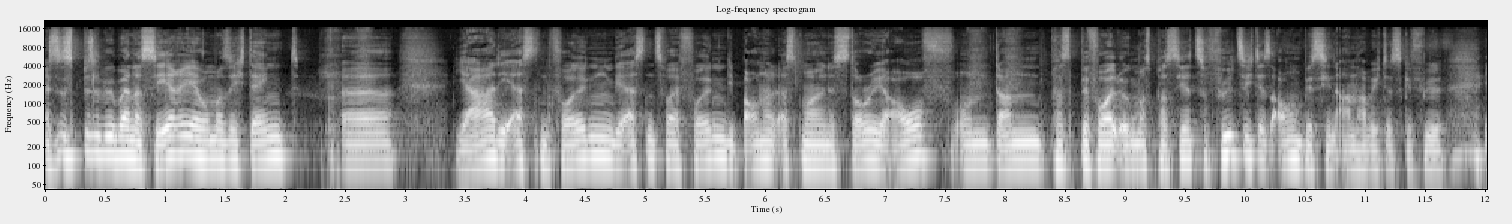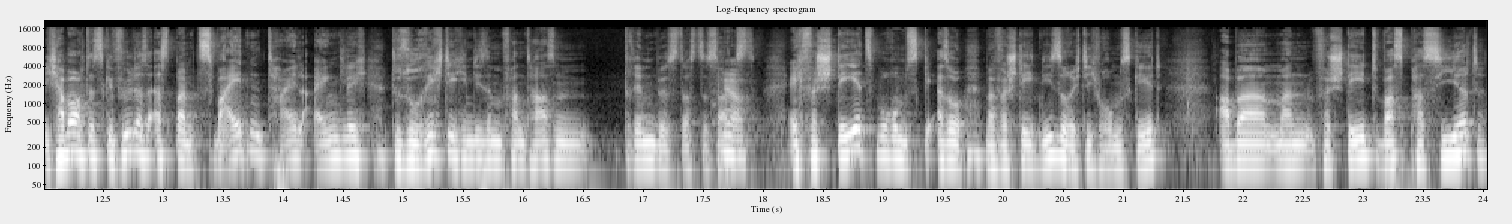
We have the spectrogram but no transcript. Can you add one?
es ist ein bisschen wie bei einer Serie, wo man sich denkt, äh, ja, die ersten Folgen, die ersten zwei Folgen, die bauen halt erstmal eine Story auf und dann, bevor halt irgendwas passiert, so fühlt sich das auch ein bisschen an, habe ich das Gefühl. Ich habe auch das Gefühl, dass erst beim zweiten Teil eigentlich du so richtig in diesem Phantasm drin bist, dass du sagst, ja. ich verstehe jetzt, worum es geht. Also, man versteht nie so richtig, worum es geht, aber man versteht, was passiert,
